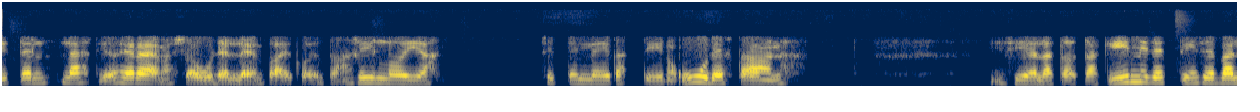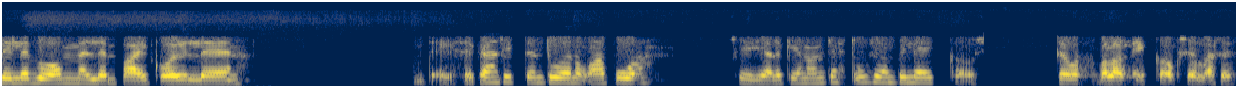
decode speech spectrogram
sitten lähti jo heräämässä uudelleen paikoiltaan silloin ja sitten leikattiin uudestaan. Niin siellä tota, kiinnitettiin se välilevy ommellen paikoilleen, sekään sitten tuonut apua. Sen jälkeen on tehty useampi leikkaus. Seuraavalla leikkauksella se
